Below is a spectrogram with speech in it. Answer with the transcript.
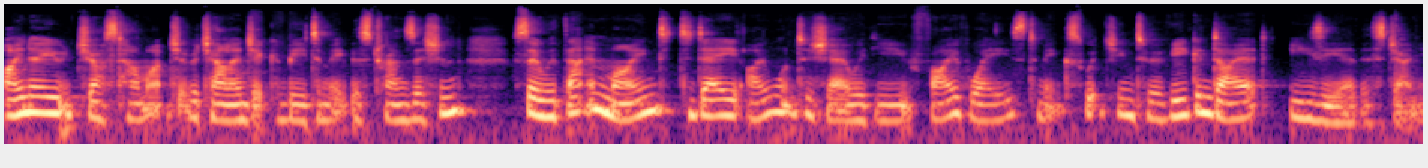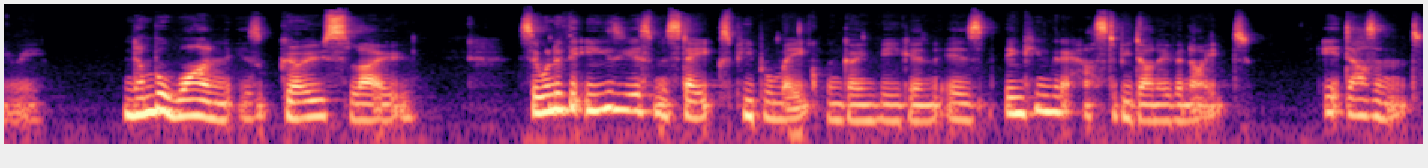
I know just how much of a challenge it can be to make this transition, so with that in mind, today I want to share with you five ways to make switching to a vegan diet easier this January. Number one is go slow. So, one of the easiest mistakes people make when going vegan is thinking that it has to be done overnight. It doesn't.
